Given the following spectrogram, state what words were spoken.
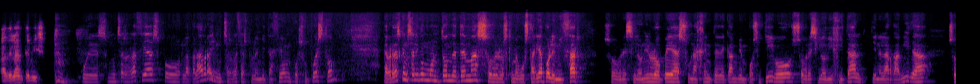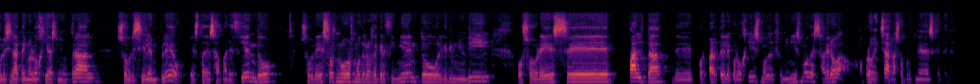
Adelante, Luis. Pues muchas gracias por la palabra y muchas gracias por la invitación, por supuesto. La verdad es que han salido un montón de temas sobre los que me gustaría polemizar, sobre si la Unión Europea es un agente de cambio en positivo, sobre si lo digital tiene larga vida, sobre si la tecnología es neutral, sobre si el empleo está desapareciendo, sobre esos nuevos modelos de crecimiento o el Green New Deal, o sobre ese falta de, por parte del ecologismo, del feminismo, de saber aprovechar las oportunidades que tenemos.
